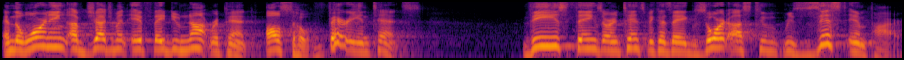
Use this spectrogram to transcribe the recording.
and the warning of judgment if they do not repent, also very intense. These things are intense because they exhort us to resist empire.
